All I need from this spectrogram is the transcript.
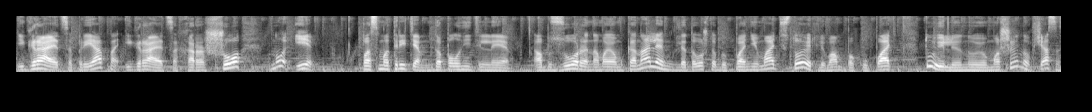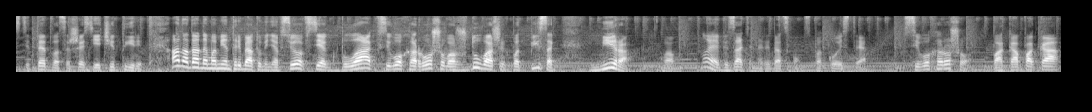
играется приятно, играется хорошо, ну и Посмотрите дополнительные обзоры на моем канале, для того, чтобы понимать, стоит ли вам покупать ту или иную машину, в частности Т-26Е4. А на данный момент, ребят, у меня все. Всех благ, всего хорошего, жду ваших подписок, мира вам. Ну и обязательно, ребят, с вам спокойствия. Всего хорошего. Пока-пока.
